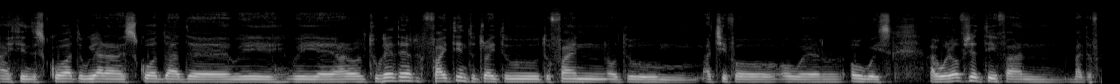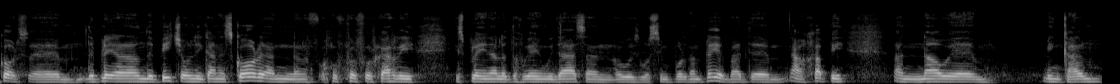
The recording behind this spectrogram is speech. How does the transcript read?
I think the squad we are a squad that uh, we we are all together fighting to try to, to find or to achieve our, always our objective and but of course um, the player on the pitch only can score and of course for Harry is playing a lot of games with us and always was important player but um, I'm happy and now. Um, being calm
